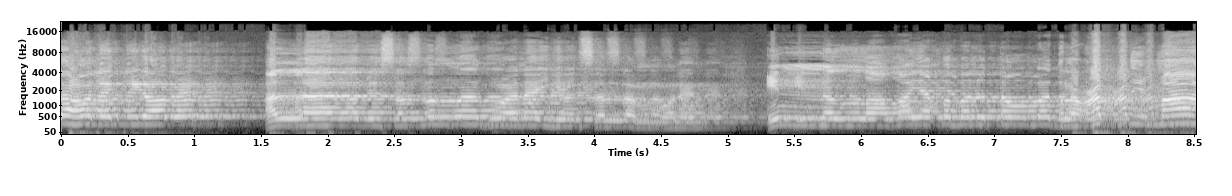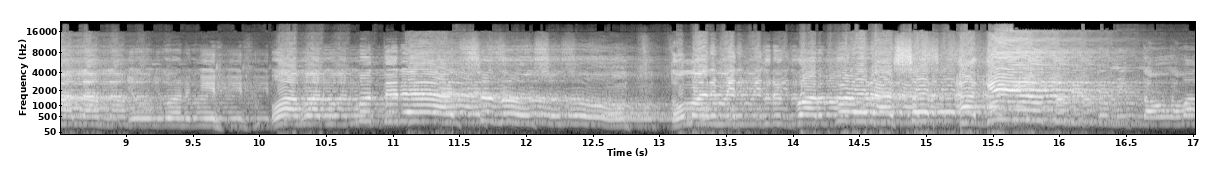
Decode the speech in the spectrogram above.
তাহলে কি হবে? আল্লাহ নবী সাল্লাল্লাহু আলাইহি ওয়াসাল্লাম বলেন, ইন্নাল্লাহা ইয়াকবালু তাওবাতাল আবদি মা লাম ইউগরগির ও আমার উম্মতেরা, শোনো শোনো, তোমার মৃত্যুর গড়গড়ের আসার আগেও যদি তাওবা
